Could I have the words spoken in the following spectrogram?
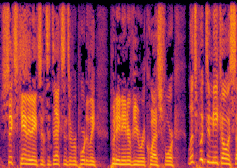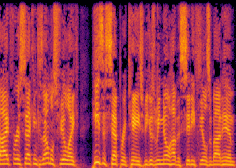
six candidates that the Texans have reportedly put in interview requests for. Let's put DeMeco aside for a second because I almost feel like he's a separate case because we know how the city feels about him.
